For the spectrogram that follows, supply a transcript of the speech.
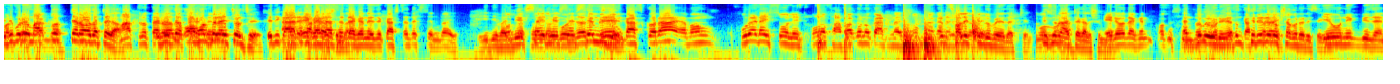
এটা মাত্র রাখব। তেরো হাজার টাকা। মাত্র তেরো এটাতে অফার প্রাইস চলছে। এদিকে আর এখানে আছে দেখেন এই যে কাজটা দেখছেন ভাই? এই যে ভাই কত side head side same design কাজ করা এবং পুরাটাই সলিড কোনো ফাঁপা কোনো কাট নাই সলিড কিন্তু পেয়ে যাচ্ছেন। পিছনে না। আরেকটা কালেকশন এটাও দেখেন কত সুন্দর একদম ইউনিক একদম থ্রি করা। নকশা করে দিয়েছে ইউনিক ডিজাইন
